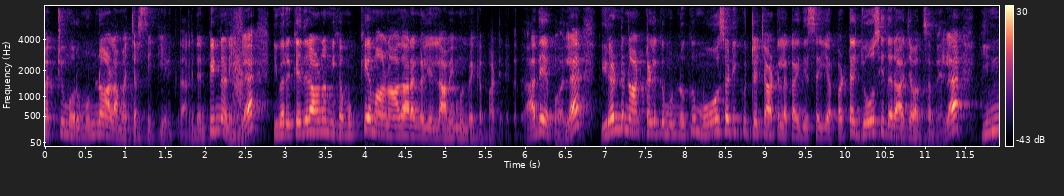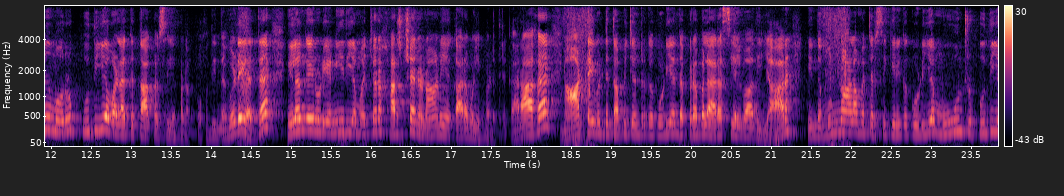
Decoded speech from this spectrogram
மற்றும் ஒரு முன்னாள் அமைச்சர் சிக்கியிருக்கிறார். இதன் பின்னணியில் இவருக்கு எதிரான மிக முக்கியமான ஆதாரங்கள் எல்லாமே முன்வைக்கப்பட்டிருக்குது. அதே போல இரண்டு நாட்களுக்கு முன்னுக்கு மோசடி குற்றச்சாட்டில் கைது செய்யப்பட்ட ஜோசித ராஜபக்ச மேல இன்னும் ஒரு புதிய வழக்கு தாக்கல் செய்யப்பட போகுது. இந்த விடயத்தை இலங்கையினுடைய நீதியமைச்சர் ஹர்ஷன நாணயக்கார வெளிப்படுத்தியிருக்கார். ஆக நாட்டை விட்டு தப்பிச் சென்றிருக்கக்கூடிய அந்த பிரபல அரசியல்வாதி யார்? இந்த முன்னாள் அமைச்சர் சிக்கியிருக்கக்கூடிய மூன்று புதிய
